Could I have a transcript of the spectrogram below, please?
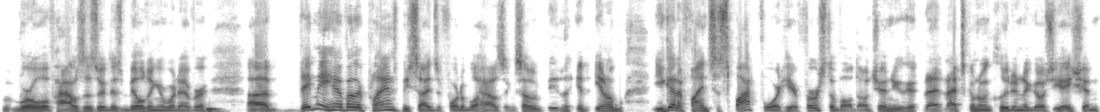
row of houses or this building or whatever, uh, they may have other plans besides affordable housing. So, it, you know, you got to find a spot for it here, first of all, don't you? And you, that, that's going to include a negotiation.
